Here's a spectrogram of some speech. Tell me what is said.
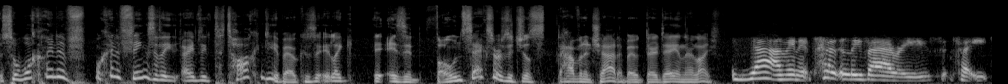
So what kind of what kind of things are they are they talking to you about? Because like, i- is it phone sex or is it just having a chat about their day and their life? Yeah, I mean, it totally varies for each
